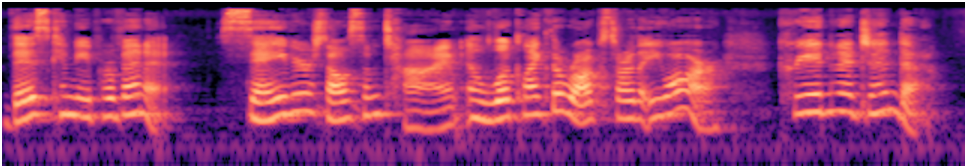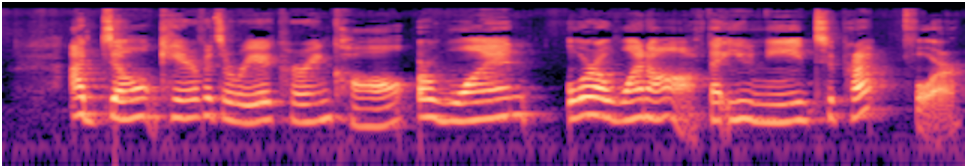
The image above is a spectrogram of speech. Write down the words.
This can be prevented. Save yourself some time and look like the rock star that you are. Create an agenda. I don't care if it's a reoccurring call or one or a one off that you need to prep for.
